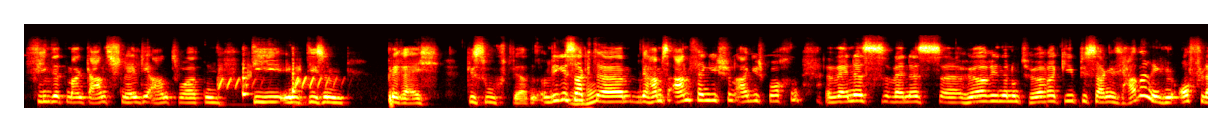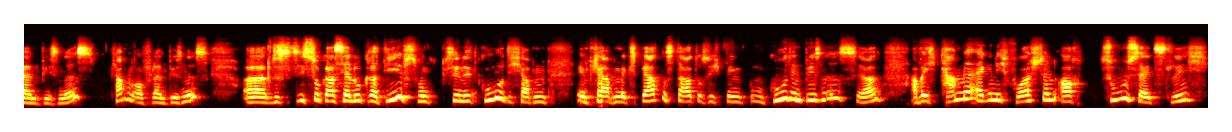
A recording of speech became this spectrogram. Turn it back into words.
findet man ganz schnell die Antworten, die in diesem Bereich gesucht werden. Und wie gesagt, mhm. äh, wir haben es anfänglich schon angesprochen, wenn es, wenn es äh, Hörerinnen und Hörer gibt, die sagen, ich habe eigentlich ein Offline-Business, ich habe ein Offline-Business, äh, das ist sogar sehr lukrativ, es funktioniert gut, ich habe einen, hab einen Expertenstatus, ich bin gut im Business, ja, aber ich kann mir eigentlich vorstellen, auch zusätzlich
